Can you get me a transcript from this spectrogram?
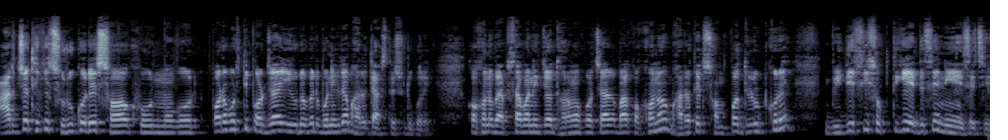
আর্য থেকে শুরু করে শখ, হুন, মোগল পরবর্তী পর্যায়ে ইউরোপের বণিকরা ভারতে আসতে শুরু করে। কখনো ব্যবসা বাণিজ্য ধর্মপ্রচার বা কখনো ভারতের সম্পদ লুট করে বিদেশি শক্তিকে এদেশে নিয়ে এসেছে।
